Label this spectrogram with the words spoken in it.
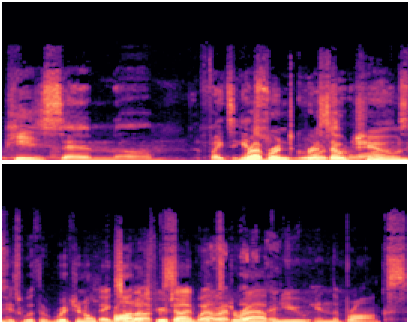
peace and um, fights against Reverend Chris wars and O'Chune is with Original Thanks so much Products for your time. on Webster All right, buddy, thank Avenue in the Bronx.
